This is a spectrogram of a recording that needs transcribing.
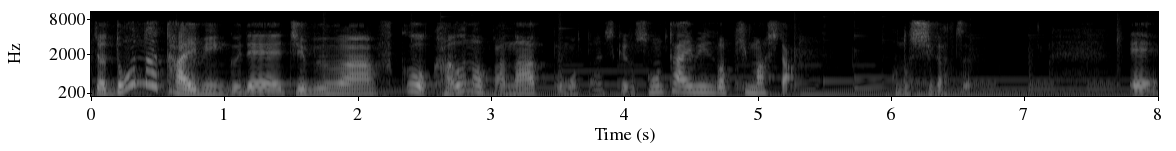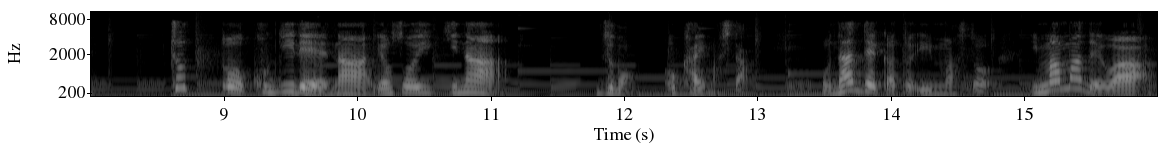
じゃあどんなタイミングで自分は服を買うのかなって思ったんですけど、そのタイミングが来ました。この4月。え、ちょっと小綺麗な、よそ行きなズボンを買いました。なんでかと言いますと、今までは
